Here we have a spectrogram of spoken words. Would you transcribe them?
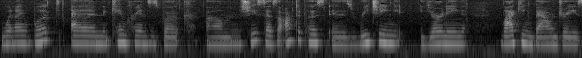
when I looked in Kim Krans's book, um, she says the octopus is reaching, yearning, lacking boundaries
